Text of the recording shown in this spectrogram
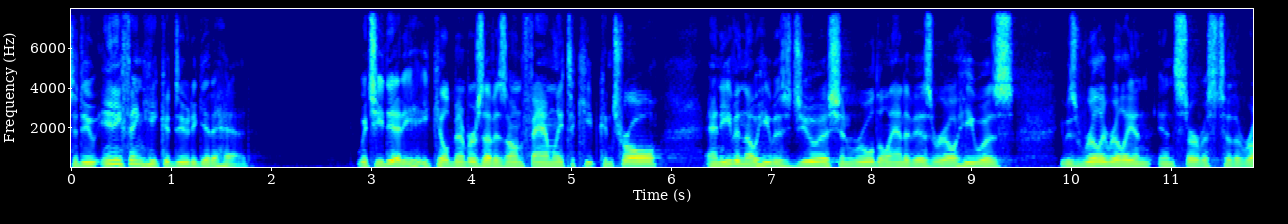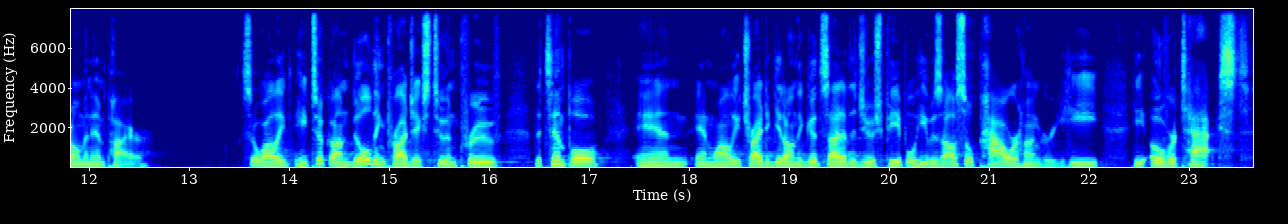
to do anything he could do to get ahead, which he did. He, he killed members of his own family to keep control. And even though he was Jewish and ruled the land of Israel, he was, he was really, really in, in service to the Roman Empire. So while he, he took on building projects to improve the temple and, and while he tried to get on the good side of the Jewish people, he was also power hungry. He, he overtaxed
